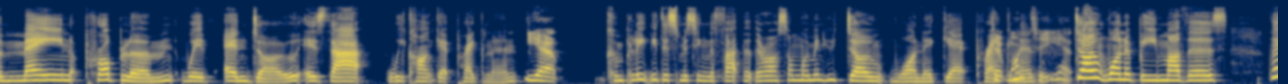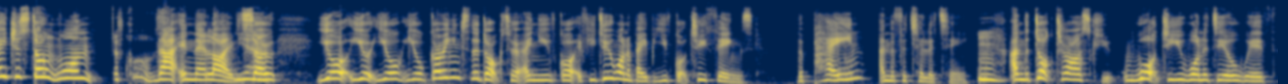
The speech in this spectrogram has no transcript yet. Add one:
the main problem with endo is that we can't get pregnant. yeah completely dismissing the fact that there are some women who don't want to get pregnant, Don't want to, yeah. don't want to be mothers. They just don't want Of course. that in their lives. Yeah. So you're you're you're you're going into the doctor and you've got if you do want a baby, you've got two things. The pain and the fertility. Mm. And the doctor asks you, what do you want to deal with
